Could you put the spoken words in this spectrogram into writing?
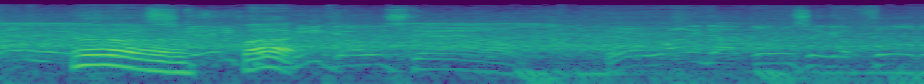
Nowhere Oh, to ah, fuck. he goes down. He'll wind up losing a full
